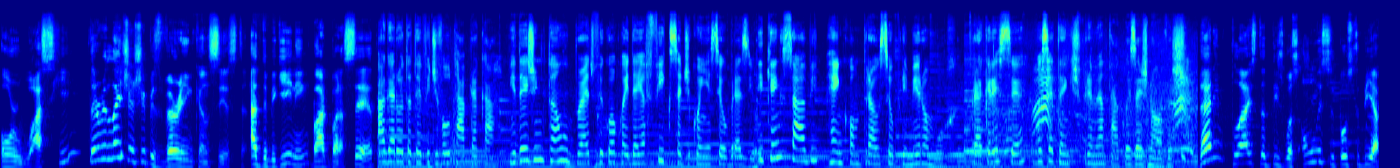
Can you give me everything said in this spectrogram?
Or was he? The relationship is very inconsistent. At the beginning, Barbara said, A garota teve de voltar pra cá. E desde então, o Brad ficou com a ideia fixa de conhecer o Brasil. E quem sabe, reencontrar o seu primeiro amor. Pra crescer, você tem que experimentar coisas novas. That implies that this was only supposed to be a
